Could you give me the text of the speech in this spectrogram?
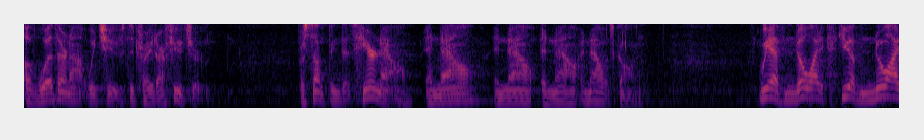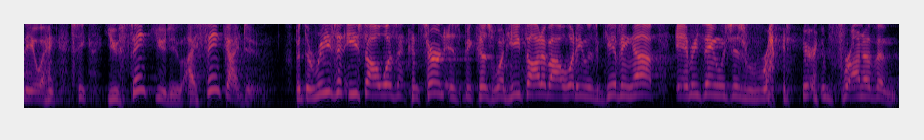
of whether or not we choose to trade our future for something that's here now and now and now and now and now it's gone. We have no idea. You have no idea what. See, you think you do. I think I do. But the reason Esau wasn't concerned is because when he thought about what he was giving up, everything was just right here in front of him.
